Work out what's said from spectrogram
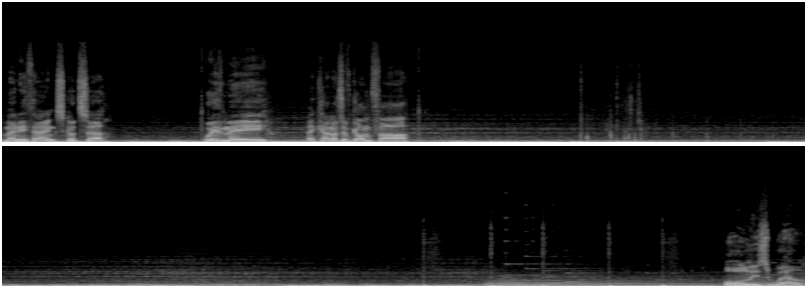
Many thanks, good sir. With me, they cannot have gone far. All is well.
